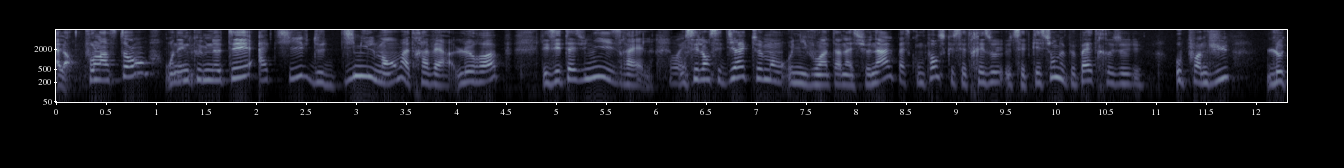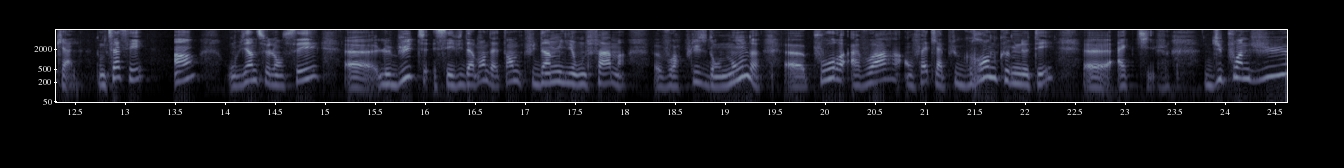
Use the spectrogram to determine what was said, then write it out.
Alors, pour l'instant, on est une communauté active de 10 000 membres à travers l'Europe, les États-Unis et Israël. On s'est lancé directement au niveau international parce qu'on pense que cette, cette question ne peut pas être résolue au point de vue local. Donc ça, c'est on vient de se lancer. le but, c'est évidemment d'atteindre plus d'un million de femmes, voire plus dans le monde, pour avoir en fait la plus grande communauté active. Du point de vue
